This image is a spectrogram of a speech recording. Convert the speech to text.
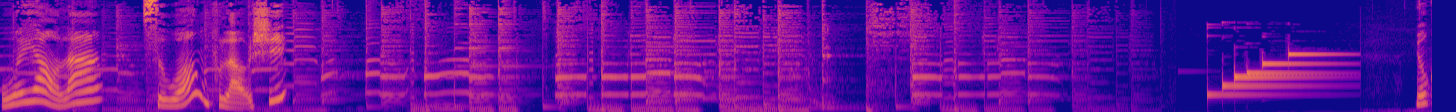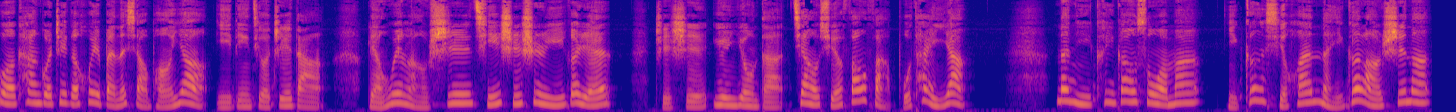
维奥拉·斯旺普老师。如果看过这个绘本的小朋友，一定就知道，两位老师其实是一个人。只是运用的教学方法不太一样，那你可以告诉我吗？你更喜欢哪一个老师呢？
